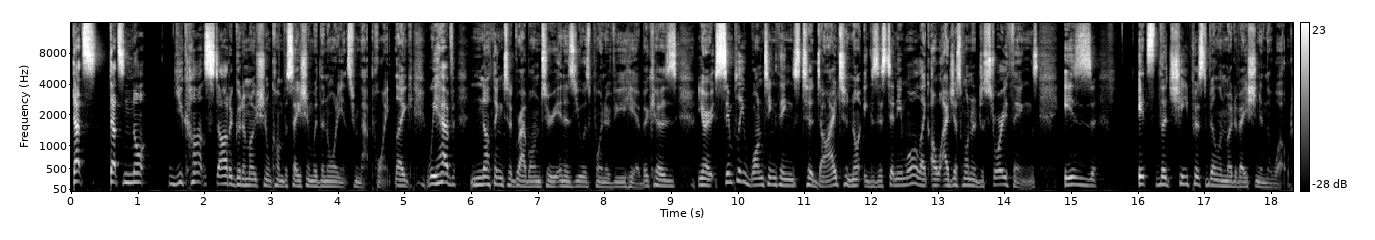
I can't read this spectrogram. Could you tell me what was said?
that's that's not you can't start a good emotional conversation with an audience from that point. Like we have nothing to grab onto in Azure's point of view here because you know simply wanting things to die to not exist anymore, like oh I just want to destroy things, is it's the cheapest villain motivation in the world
